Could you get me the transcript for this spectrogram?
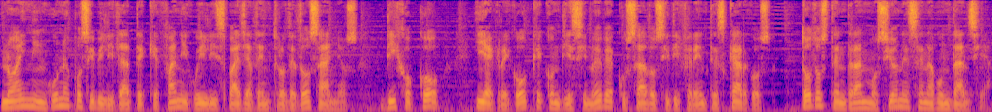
no hay ninguna posibilidad de que Fanny Willis vaya dentro de dos años, dijo Cobb, y agregó que con 19 acusados y diferentes cargos, todos tendrán mociones en abundancia.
